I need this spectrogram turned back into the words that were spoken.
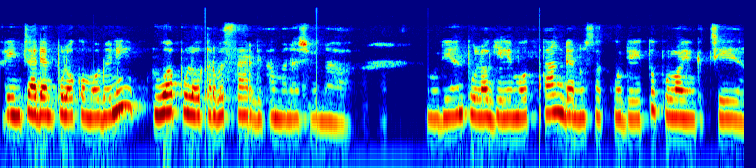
Rinca dan Pulau Komodo ini dua pulau terbesar di Taman Nasional. Kemudian Pulau Gilimotang dan Nusa Kode itu pulau yang kecil.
